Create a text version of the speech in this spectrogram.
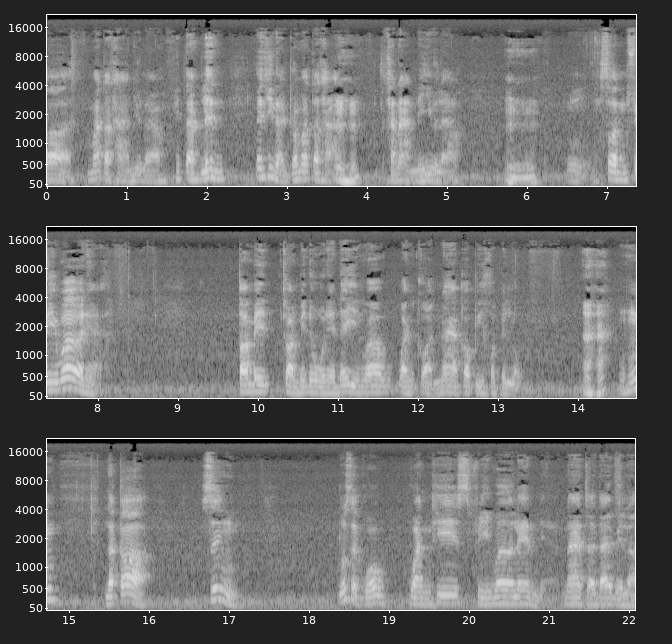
ก็มาตรฐานอยู่แล้ว พี่แตมเล่นเล่นที่ไหนก็มาตรฐานอืมขนาดนี้อยู่แล้วอืมอืมส่วนฟีเวอร์เนี่ย ตอนไปก่อนไปดูเนี่ย ได้ยินว่าวันก่อนหน้าก็มีคนเป็นลมอ่าฮะ อือฮึแล้วก็ซึ่งรู้สึกว่าวันที่ฟีเวอร์เล่นเนี่ย น่าจะได้เวลา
